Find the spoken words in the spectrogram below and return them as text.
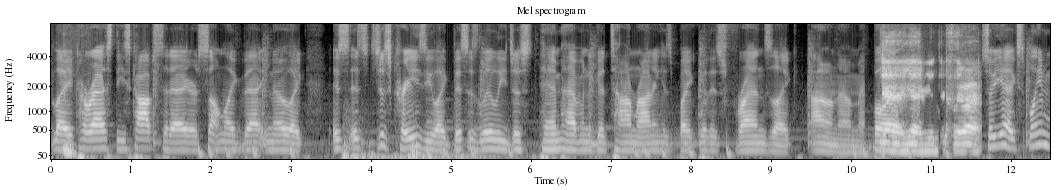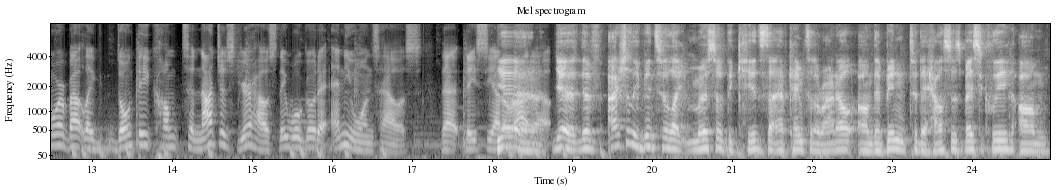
like harass these cops today" or something like that, you know, like it's, it's just crazy like this is literally just him having a good time riding his bike with his friends like i don't know man but yeah, yeah, you're definitely right. so yeah, explain more about like don't they come to not just your house, they will go to anyone's house that they see at Yeah, out. yeah, they've actually been to like most of the kids that have came to the ride out. Um, they've been to their houses basically. Um,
